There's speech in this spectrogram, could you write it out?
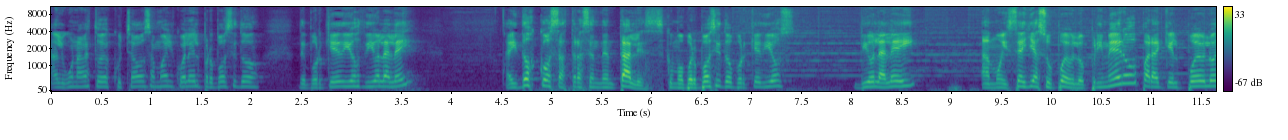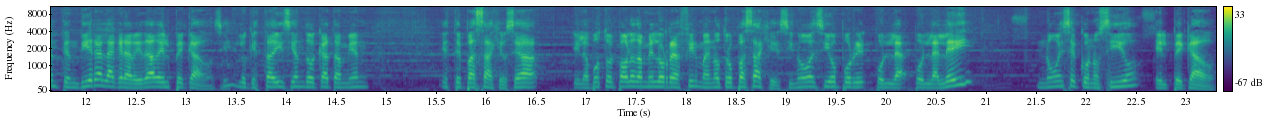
alguna vez tú has escuchado, Samuel, cuál es el propósito de por qué Dios dio la ley. Hay dos cosas trascendentales como propósito por qué Dios dio la ley a Moisés y a su pueblo. Primero, para que el pueblo entendiera la gravedad del pecado, ¿sí? Lo que está diciendo acá también este pasaje. O sea, el apóstol Pablo también lo reafirma en otro pasaje. Si no hubiese sido por la, por la ley, no hubiese conocido el pecado.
